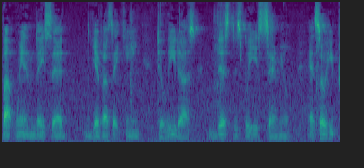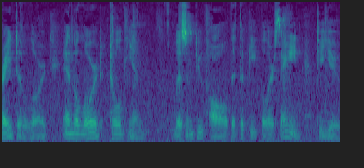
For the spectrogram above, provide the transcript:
But when they said, Give us a king to lead us, this displeased Samuel. And so he prayed to the Lord, and the Lord told him, Listen to all that the people are saying to you.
